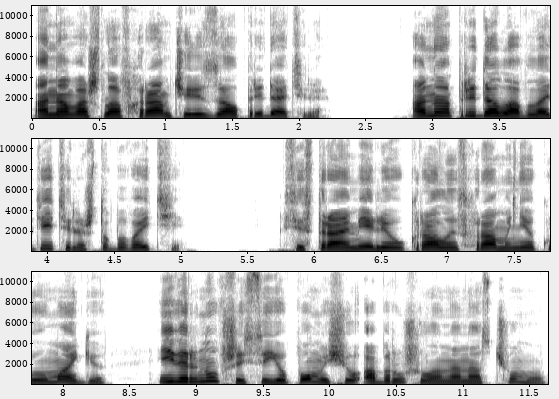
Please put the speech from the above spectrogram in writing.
Она вошла в храм через зал предателя. Она предала владетеля, чтобы войти. Сестра Амелия украла из храма некую магию и, вернувшись с ее помощью, обрушила на нас чуму.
